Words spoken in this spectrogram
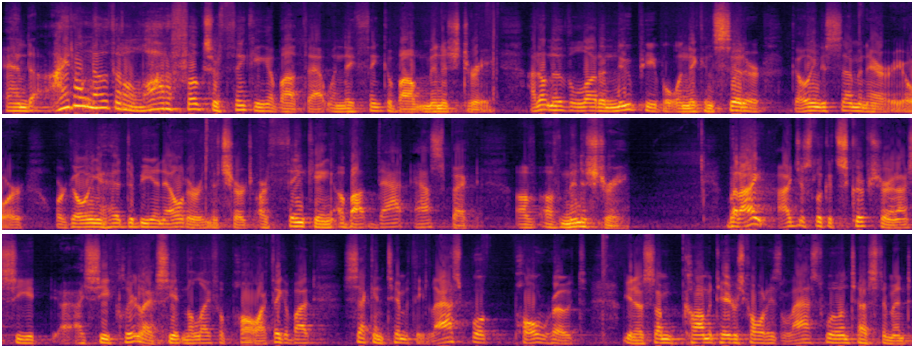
And I don't know that a lot of folks are thinking about that when they think about ministry. I don't know that a lot of new people, when they consider going to seminary or, or going ahead to be an elder in the church, are thinking about that aspect of, of ministry. But I, I just look at Scripture and I see, it, I see it clearly. I see it in the life of Paul. I think about 2 Timothy, last book Paul wrote. You know, some commentators call it his last will and testament.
